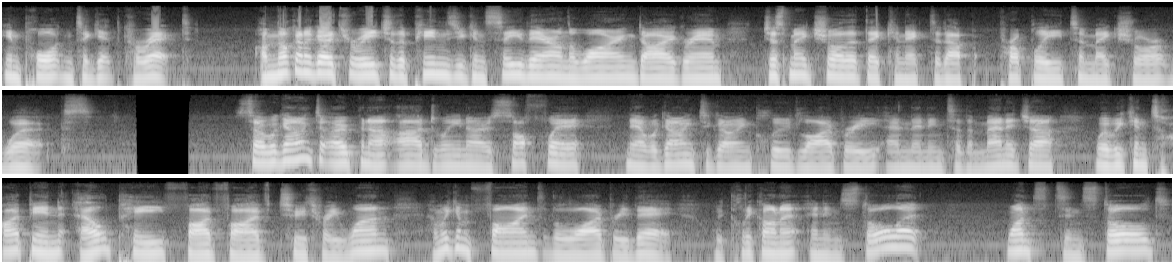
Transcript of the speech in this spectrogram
important to get correct. I'm not going to go through each of the pins you can see there on the wiring diagram. Just make sure that they're connected up properly to make sure it works. So we're going to open our Arduino software now we're going to go include library and then into the manager where we can type in LP55231 and we can find the library there. We click on it and install it. Once it's installed,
